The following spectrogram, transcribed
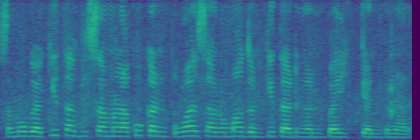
semoga kita bisa melakukan puasa Ramadan kita dengan baik dan benar.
